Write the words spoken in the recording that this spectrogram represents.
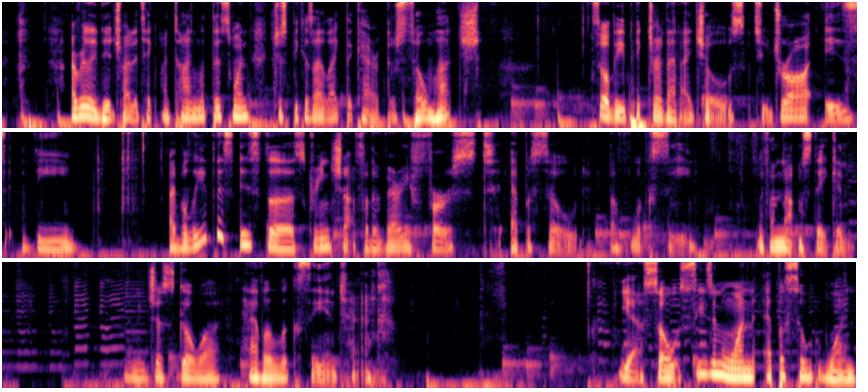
I really did try to take my time with this one just because I like the character so much. So the picture that I chose to draw is the I believe this is the screenshot for the very first episode of Look See, if I'm not mistaken. Let me just go uh, have a look see and check. Yeah, so season one, episode one,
